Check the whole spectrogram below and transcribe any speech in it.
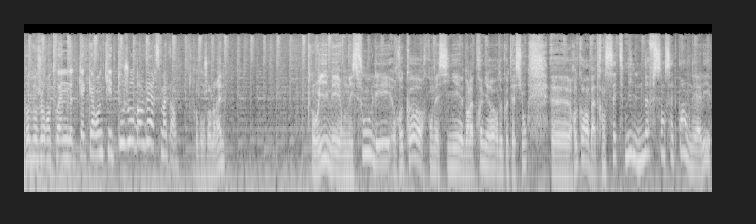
Rebonjour Antoine, notre CAC 40 qui est toujours dans le vert ce matin. Rebonjour Lorraine. Oui, mais on est sous les records qu'on a signés dans la première heure de cotation. Euh, record à battre, hein, 7907 points. On est allé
